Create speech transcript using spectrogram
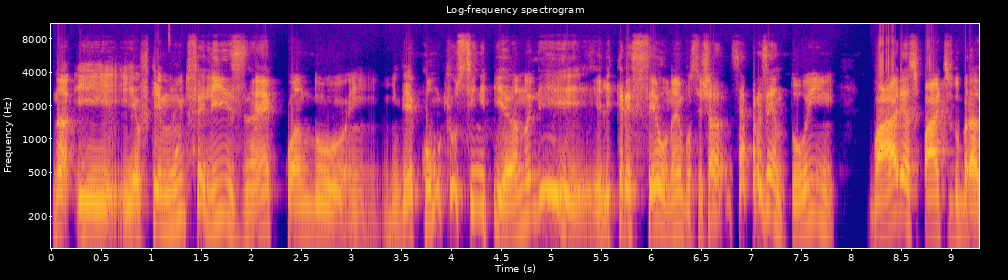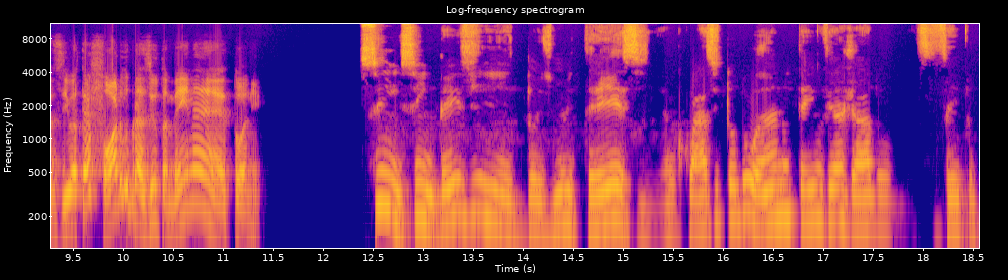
Não, e, e, eu fiquei muito feliz, né, quando em, em, ver como que o Cine Piano ele, ele cresceu, né? Você já se apresentou em várias partes do Brasil, até fora do Brasil também, né, Tony? Sim, sim. Desde 2013, eu quase todo ano tenho viajado, feito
